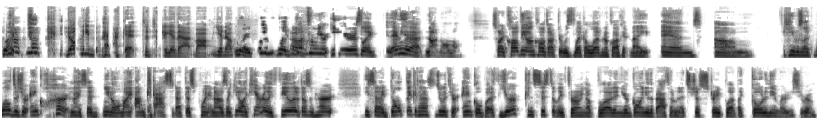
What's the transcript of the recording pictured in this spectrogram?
Like, you don't need the packet to tell you that, Bob. You know? right. Like Oh. blood from your ears, like any of that, not normal. So I called the on-call doctor. It was like 11 o'clock at night. And, um, he was like, well, does your ankle hurt? And I said, you know, my, I'm casted at this point. And I was like, you know, I can't really feel it. It doesn't hurt. He said, I don't think it has to do with your ankle, but if you're consistently throwing up blood and you're going to the bathroom and it's just straight blood, like go to the emergency room.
